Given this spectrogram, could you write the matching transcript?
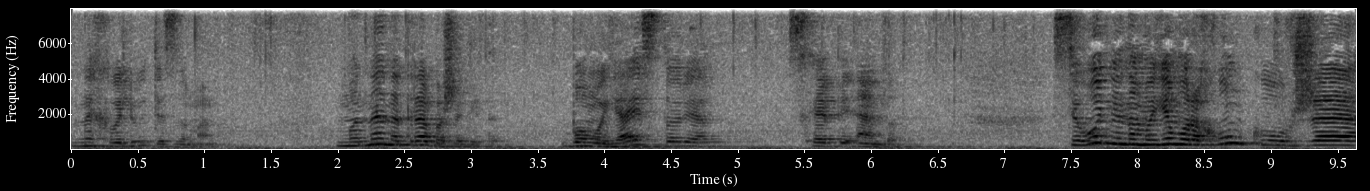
Не хвилюйтесь за мене. Мене не треба жаліти, бо моя історія з хеппі ендом. Сьогодні на моєму рахунку вже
